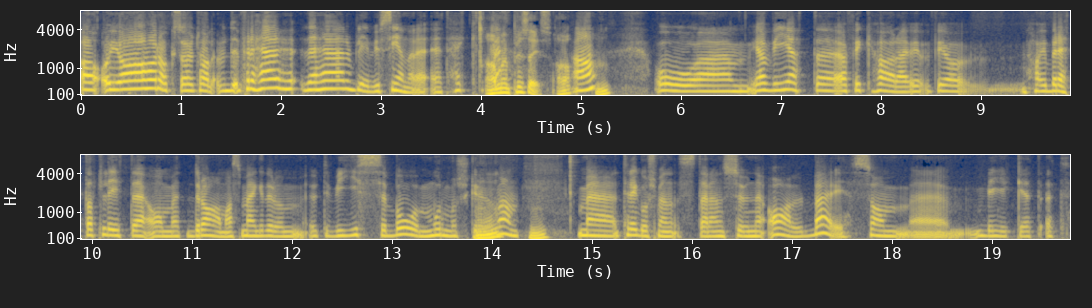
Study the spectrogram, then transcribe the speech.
ja, och jag har också hört talas för det här, det här blev ju senare ett häkte. Ja men precis. Ja. Ja. Mm. Och ehm, jag vet, eh, jag fick höra, för jag har ju berättat lite om ett drama som ägde rum ute vid Gissebo, mormorsgruvan. Mm, mm. Med trädgårdsmästaren Sune Alberg som eh, begick ett, ett,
